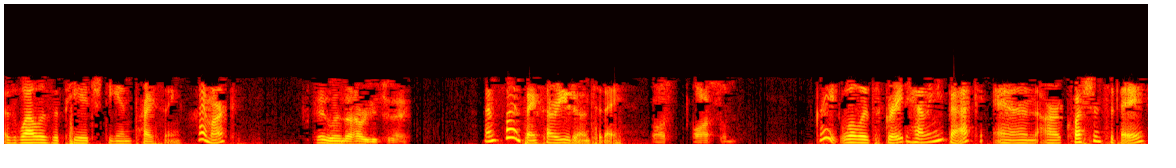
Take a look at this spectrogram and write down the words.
as well as a PhD in pricing. Hi, Mark. Hey, Linda. How are you today? I'm fine, thanks. How are you doing today? Awesome. Great. Well, it's great having you back. And our question today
